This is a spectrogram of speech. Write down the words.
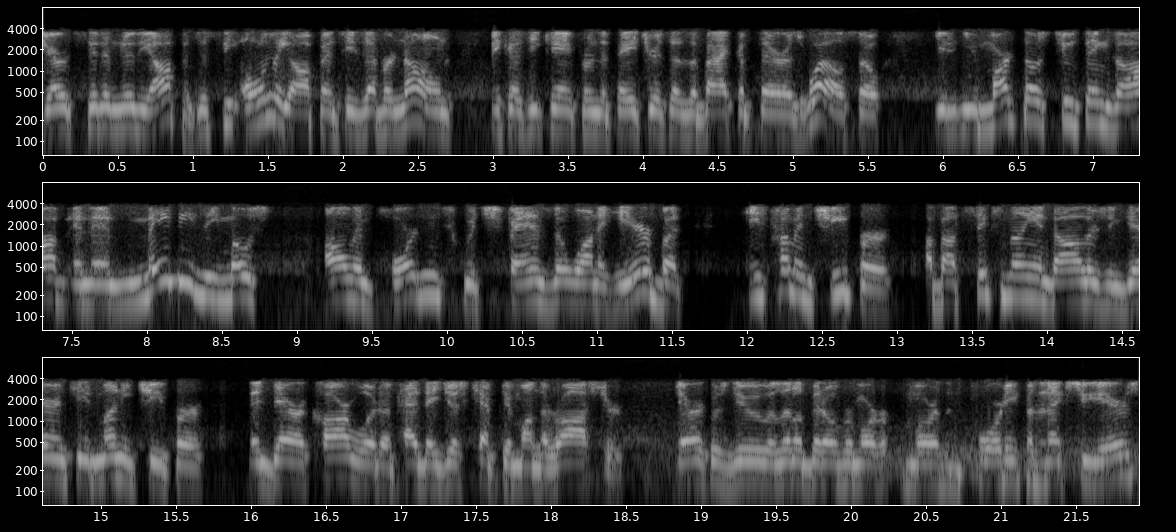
Jarrett Stidham knew the offense. It's the only offense he's ever known because he came from the Patriots as a backup there as well. So you, you mark those two things off, and then maybe the most all important, which fans don't want to hear, but he's coming cheaper, about $6 million in guaranteed money cheaper than Derek Carr would have had they just kept him on the roster. Derek was due a little bit over more more than 40 for the next two years.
